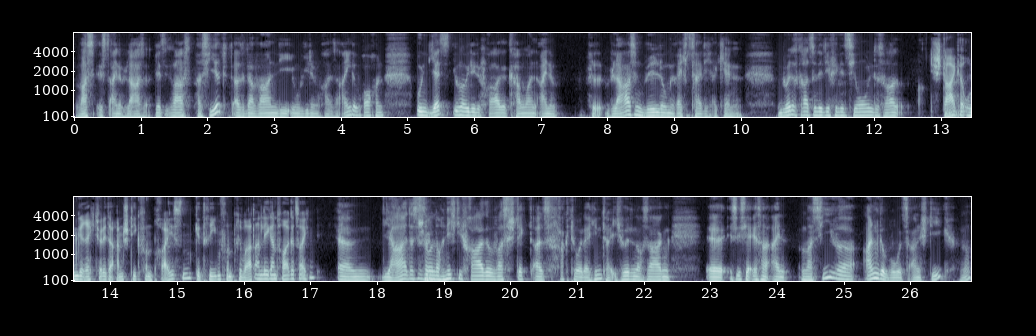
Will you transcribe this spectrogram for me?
was ist eine Blase. Jetzt war es passiert, also da waren die Immobilienpreise eingebrochen und jetzt immer wieder die Frage, kann man eine Blasenbildung rechtzeitig erkennen? Und du hattest gerade so eine Definition, das war starker ungerechtfertigter Anstieg von Preisen, getrieben von Privatanlegern, Fragezeichen? Ähm, ja, das ist Schön. aber noch nicht die Frage, was steckt als Faktor dahinter. Ich würde noch sagen, es ist ja erstmal ein massiver Angebotsanstieg, ne,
